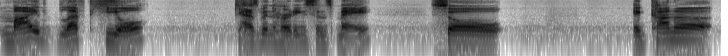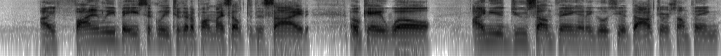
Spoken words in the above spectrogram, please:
my left heel has been hurting since May. So it kind of, I finally basically took it upon myself to decide okay, well, I need to do something. I need to go see a doctor or something.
